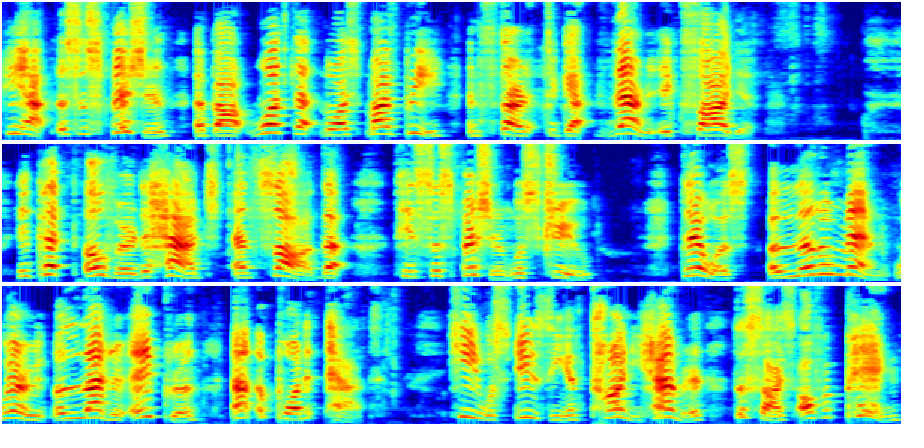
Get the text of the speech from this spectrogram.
He had a suspicion about what that noise might be and started to get very excited. He peeked over the hedge and saw that his suspicion was true. There was a little man wearing a leather apron and a pointed hat. He was using a tiny hammer the size of a pin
